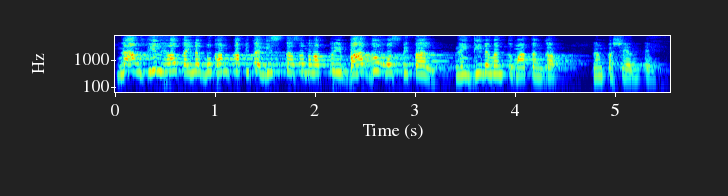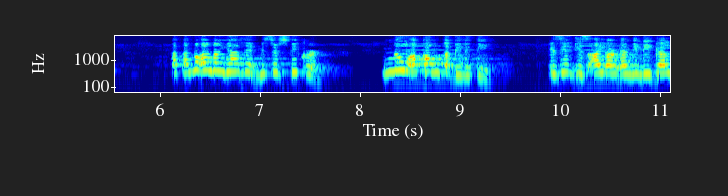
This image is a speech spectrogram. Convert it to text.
na ang PhilHealth ay nagmukhang kapitalista sa mga pribadong ospital na hindi naman tumatanggap ng pasyente. At ano ang nangyari, Mr. Speaker? No accountability. Is, it, is IRM illegal?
